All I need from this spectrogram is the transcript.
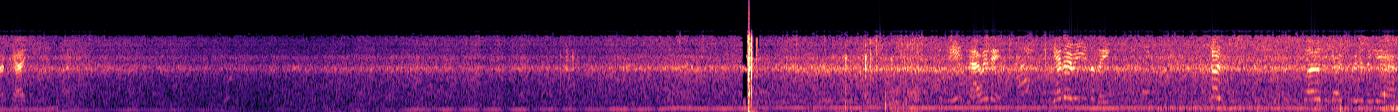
Okay. Should be it now, innit? Get there easily. Go slowly go through the um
